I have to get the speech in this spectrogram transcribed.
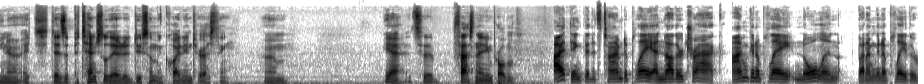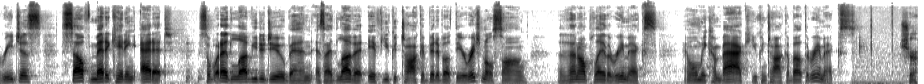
you know, it's there's a potential there to do something quite interesting. Um, yeah, it's a fascinating problem. I think that it's time to play another track. I'm going to play Nolan, but I'm going to play the Regis self medicating edit. so, what I'd love you to do, Ben, is I'd love it if you could talk a bit about the original song, then I'll play the remix. And when we come back, you can talk about the remix. Sure.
